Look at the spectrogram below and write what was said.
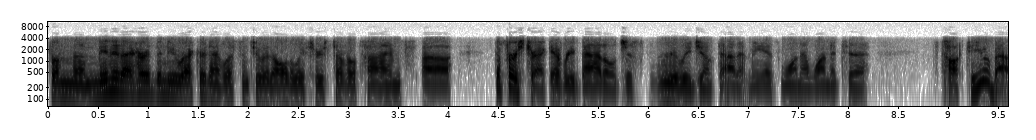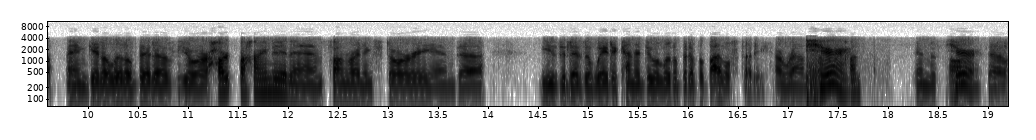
from the minute I heard the new record, I've listened to it all the way through several times. Uh, the first track, Every Battle, just really jumped out at me as one I wanted to talk to you about and get a little bit of your heart behind it and songwriting story and uh, use it as a way to kind of do a little bit of a Bible study around of the Sure. concepts in the song. Sure. So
